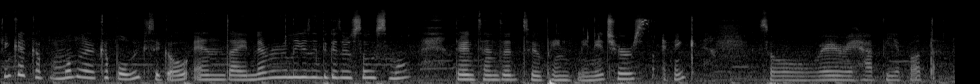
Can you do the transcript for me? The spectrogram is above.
think a couple more than a couple weeks ago and I never really use them because they're so small. They're intended to paint miniatures, I think. So very happy about that.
